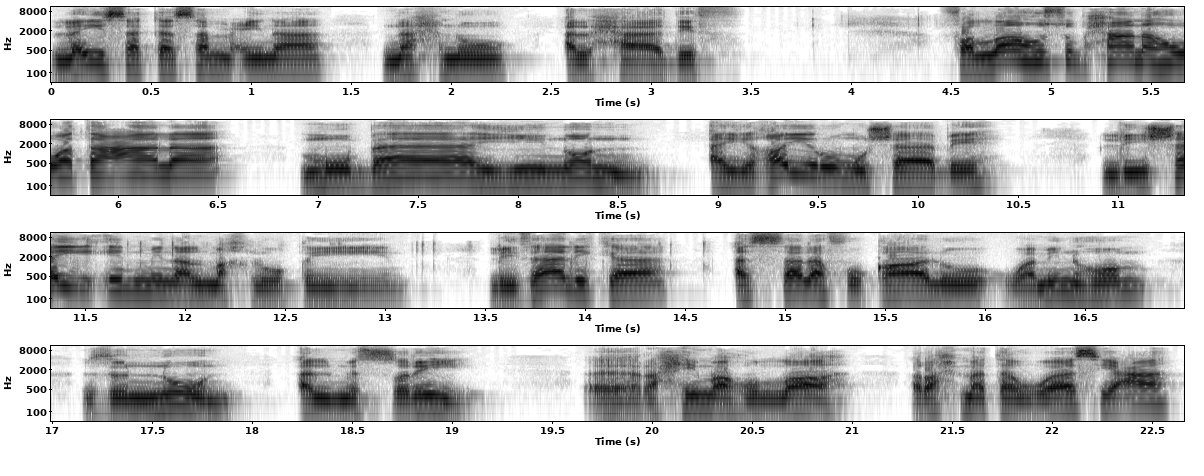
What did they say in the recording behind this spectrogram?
ليس كسمعنا نحن الحادث. فالله سبحانه وتعالى مباين أي غير مشابه لشيء من المخلوقين. لذلك السلف قالوا ومنهم ذنون المصري رحمه الله رحمة واسعة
